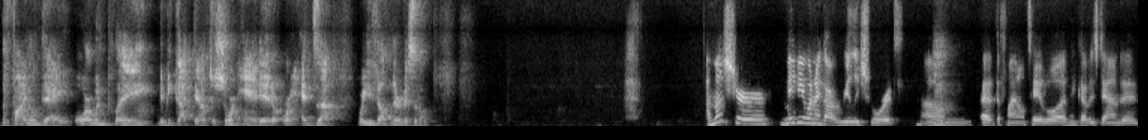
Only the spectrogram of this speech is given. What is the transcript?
the final day or when play maybe got down to shorthanded or, or heads up where you felt nervous at all? I'm not sure. Maybe when I got really short um, mm. at the final table, I think I was down to,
